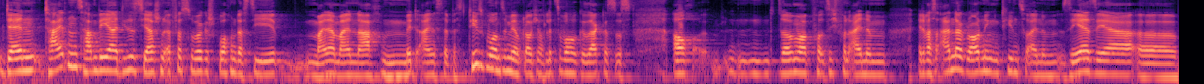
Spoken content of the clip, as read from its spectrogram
denn Titans haben wir ja dieses Jahr schon öfters drüber gesprochen, dass die meiner Meinung nach mit eines der besten Teams geworden sind. Wir haben, glaube ich, auch letzte Woche gesagt, dass es auch, sagen wir mal, sich von einem etwas undergroundigen Team zu einem sehr, sehr,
